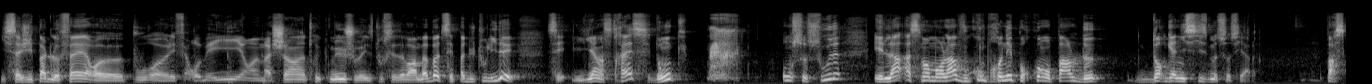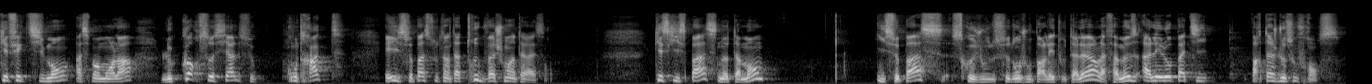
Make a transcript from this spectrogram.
Il ne s'agit pas de le faire euh, pour euh, les faire obéir, machin, truc muche, tous ces avoirs à ma botte, c'est pas du tout l'idée. Il y a un stress, donc on se soude, et là, à ce moment-là, vous comprenez pourquoi on parle d'organicisme social. Parce qu'effectivement, à ce moment-là, le corps social se contracte et il se passe tout un tas de trucs vachement intéressants. Qu'est-ce qui se passe, notamment? Il se passe ce, dont je vous parlais tout à l'heure, la fameuse allélopathie, partage de souffrance.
